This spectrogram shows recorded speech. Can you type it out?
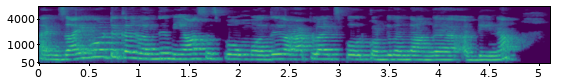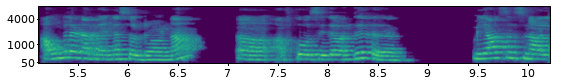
அண்ட் ஜைகோட்டுகள் வந்து மியாசஸ் போகும்போது ஆப்ளாய்ட் ஸ்போர் கொண்டு வந்தாங்க அப்படின்னா அவங்கள நம்ம என்ன சொல்றோம்னா அஃப்கோர்ஸ் இதை வந்து மியாசிஸ்னால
